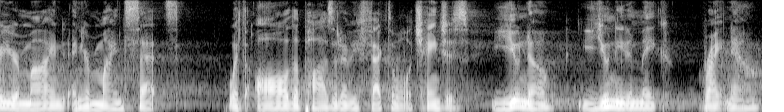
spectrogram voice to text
your mind and your mindset with all the positive, effective changes you know you need to make right now.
